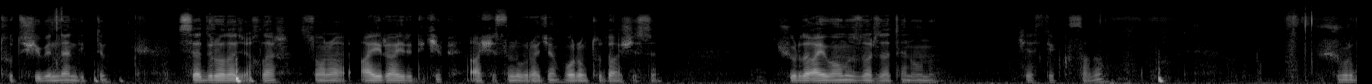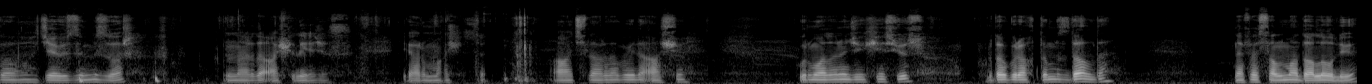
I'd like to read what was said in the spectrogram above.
Tut şibinden diktim. Sedir olacaklar. Sonra ayrı ayrı dikip aşısını vuracağım. Horum tudu aşısı. Şurada ayvamız var zaten onu Kestik kısadan. Şurada cevizimiz var. Bunları da aşılayacağız. Yarım aşısı. Ağaçlarda böyle aşı vurmadan önce kesiyoruz. Burada bıraktığımız dal da nefes alma dalı oluyor.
